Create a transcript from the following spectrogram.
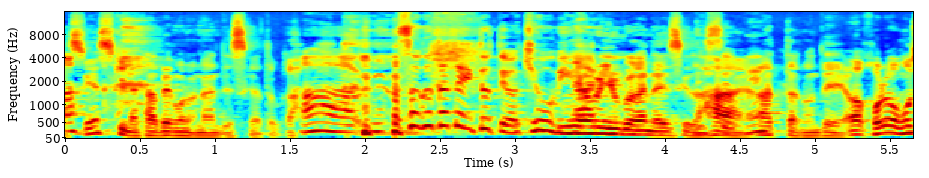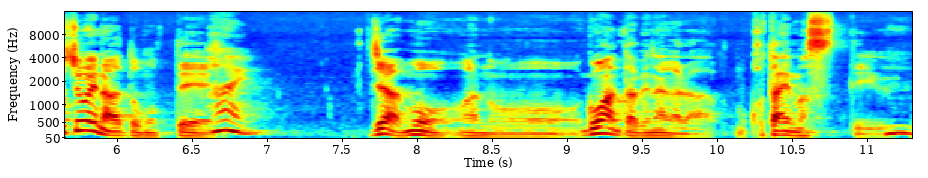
ですね。好きな食べ物なんですかとか。あその方にとっては興味があるよくわかんないですけど、ね、はい、あったのであこれは面白いなと思って、はいじゃあもうあのご飯食べながら答えますっていう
